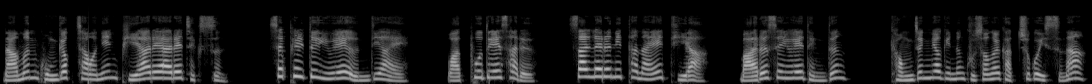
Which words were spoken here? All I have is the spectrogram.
남은 공격 자원인 비아레알의 잭슨, 세필드 유의 은디아에, 왓포드의 사르, 살레르니타나의 디아, 마르세유의 등등 경쟁력 있는 구성을 갖추고 있으나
